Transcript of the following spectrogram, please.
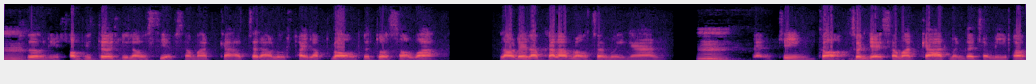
อืมเครื่องที่คอมพิวเตอร์ที่เราเสียบสมาร์ทการ์ดจะดาวน์โหลดไฟล์รับรอง เพื่อตรวจสอบว่า เราได้รับการรับรองจากหน่วยงาน อืมนั้นจริง ก็ส่วนใหญ่สมาร์ทการ์ดมันก็จะมีพวก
